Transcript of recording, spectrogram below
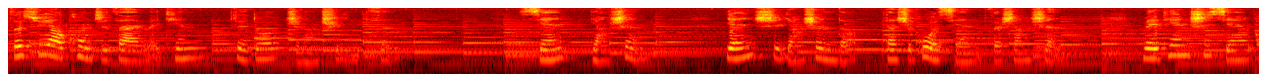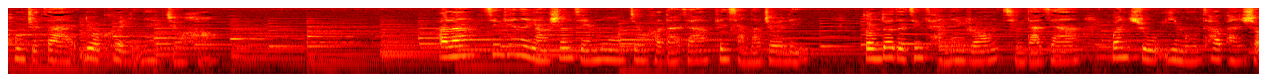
则需要控制在每天最多只能吃一次。咸养肾，盐是养肾的，但是过咸则伤肾。每天吃咸控制在六克以内就好。好了，今天的养生节目就和大家分享到这里。更多的精彩内容，请大家关注“易萌操盘手”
